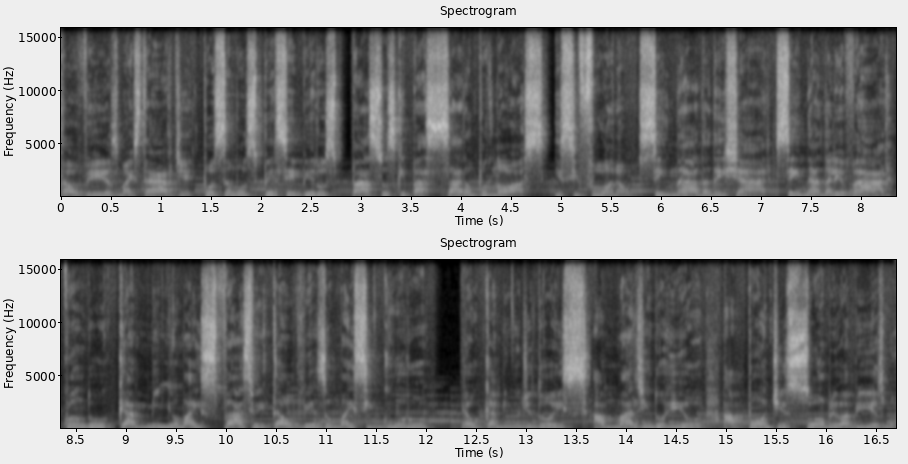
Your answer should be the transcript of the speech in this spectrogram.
Talvez mais tarde possamos perceber os passos que passaram por nós e se foram, sem nada deixar, sem nada levar, quando o caminho mais fácil e talvez o mais seguro é o caminho de dois, a margem do rio, a ponte sobre o abismo.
